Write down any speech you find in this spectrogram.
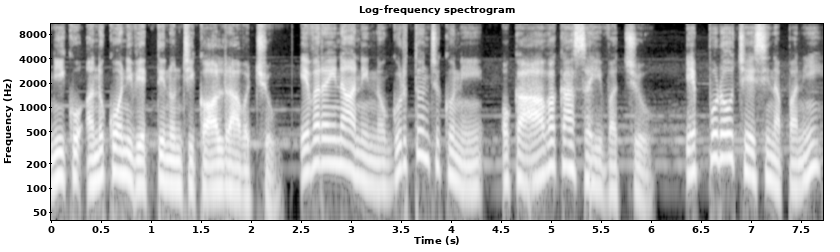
నీకు అనుకోని వ్యక్తి నుంచి కాల్ రావచ్చు. ఎవరైనా నిన్ను గుర్తుంచుకుని ఒక అవకాశం ఇవ్వచ్చు. ఎప్పుడో చేసిన పని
